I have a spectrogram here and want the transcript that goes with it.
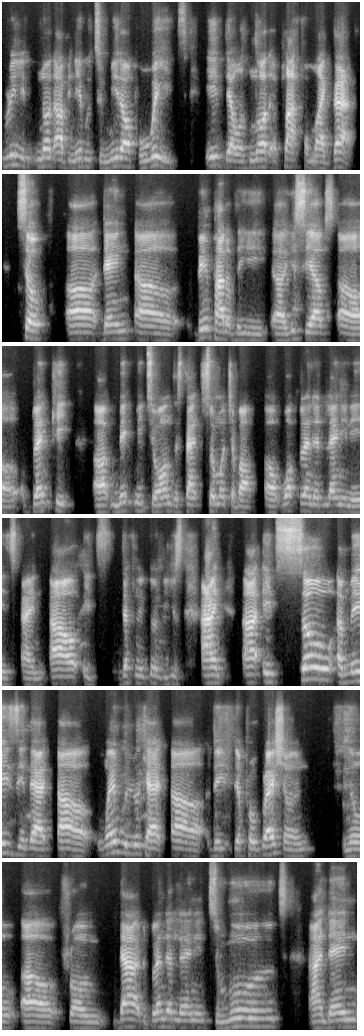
really not have been able to meet up with if there was not a platform like that. So uh, then uh, being part of the uh, UCF's uh, Blend Kit uh, make me to understand so much about uh, what blended learning is and how it's definitely going to be used. And uh, it's so amazing that uh, when we look at uh, the, the progression, you know, uh, from that blended learning to MOOCs, and then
